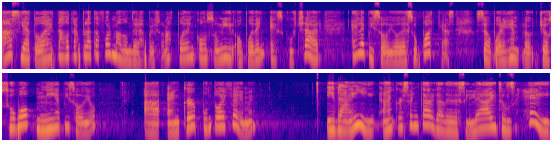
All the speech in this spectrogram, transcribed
hacia todas estas otras plataformas donde las personas pueden consumir o pueden escuchar el episodio de su podcast. So, por ejemplo, yo subo mi episodio a anchor.fm y de ahí Anchor se encarga de decirle a iTunes, hey,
